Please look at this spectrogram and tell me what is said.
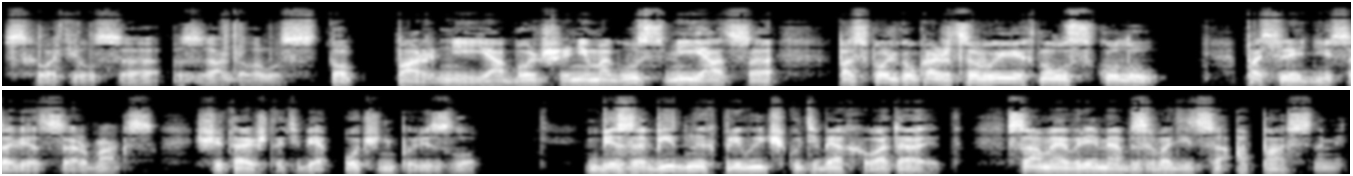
схватился за голову. «Стоп, парни, я больше не могу смеяться, поскольку, кажется, вывихнул скулу. Последний совет, сэр Макс. Считай, что тебе очень повезло. Безобидных привычек у тебя хватает. Самое время обзаводиться опасными.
